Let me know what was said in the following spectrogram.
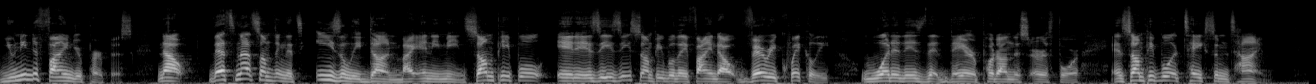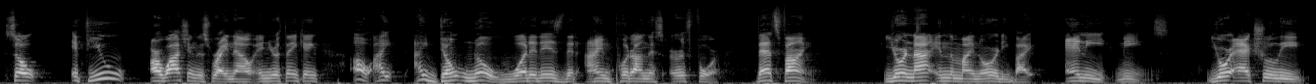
you need to find your purpose. Now, that's not something that's easily done by any means. Some people, it is easy. Some people, they find out very quickly what it is that they are put on this earth for. And some people, it takes some time. So if you are watching this right now and you're thinking, oh, I, I don't know what it is that I'm put on this earth for, that's fine. You're not in the minority by any means. You're actually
